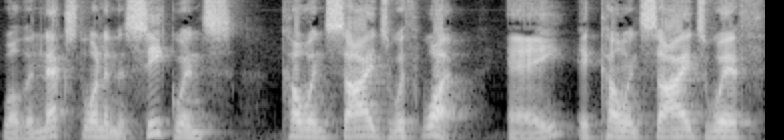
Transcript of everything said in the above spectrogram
Well, the next one in the sequence coincides with what? A, it coincides with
